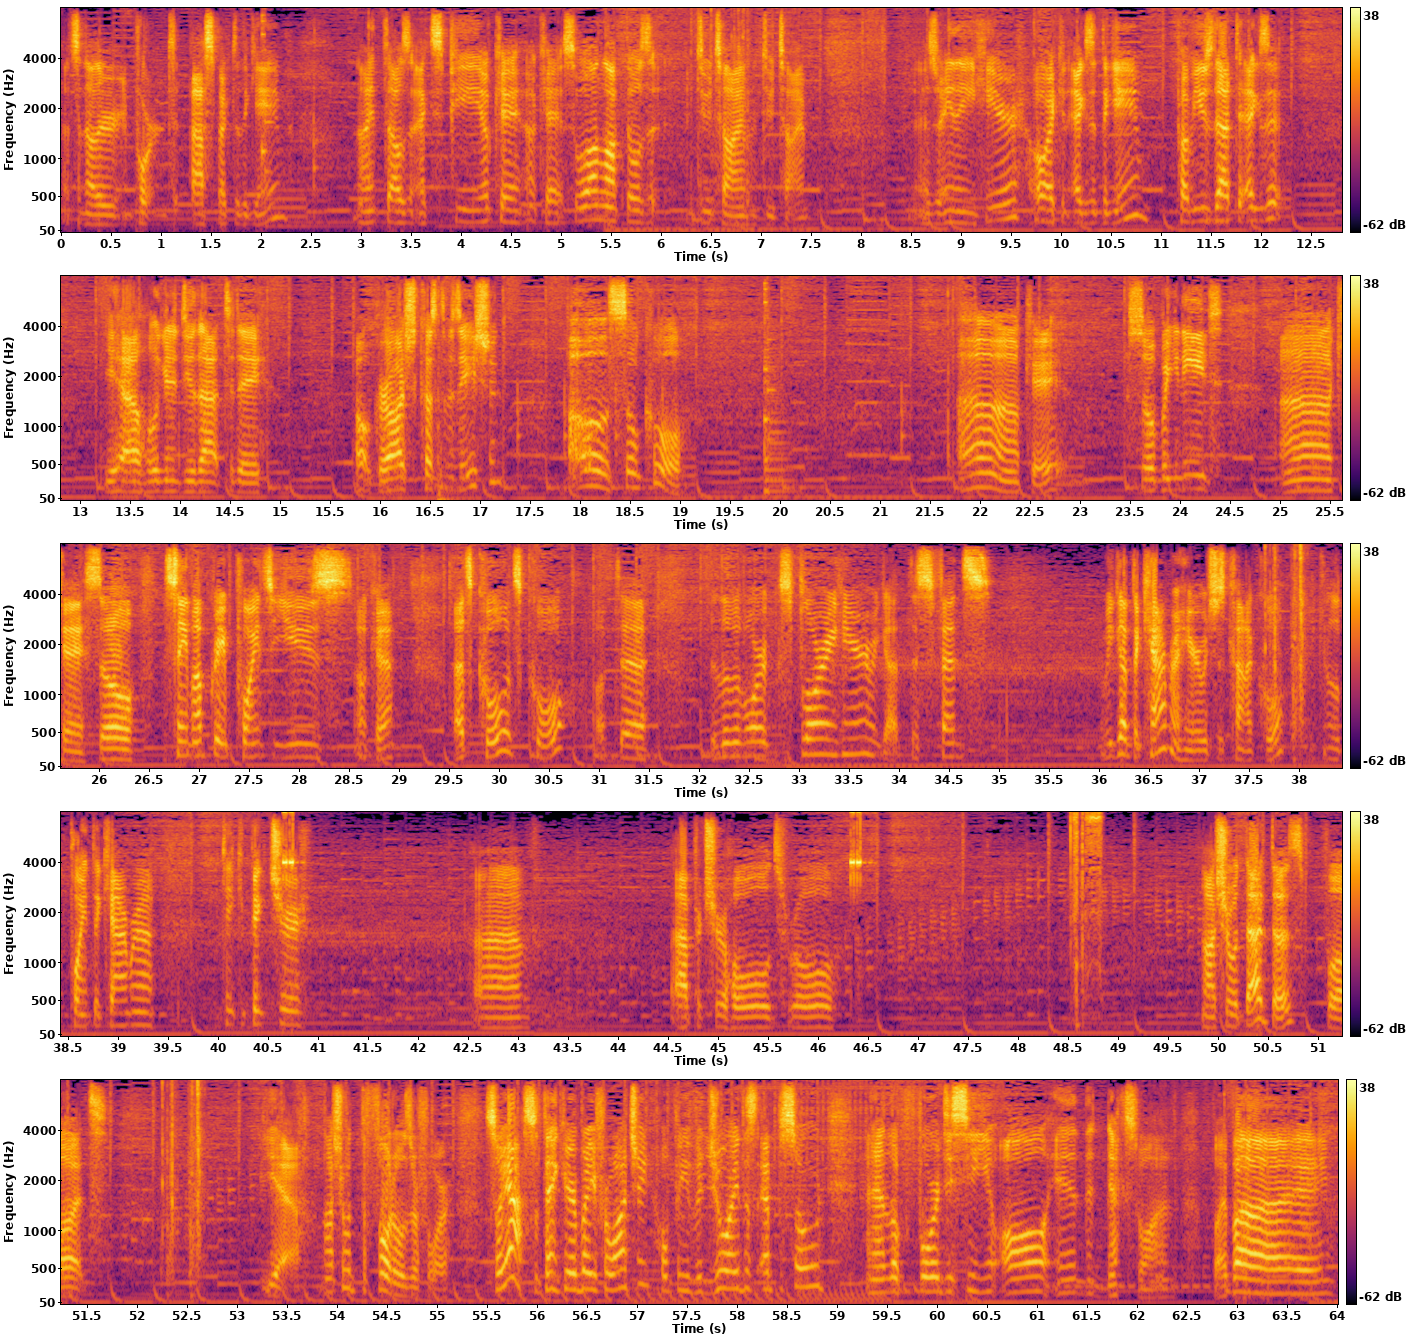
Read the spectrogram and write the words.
That's another important aspect of the game. 9,000 XP. Okay, okay. So we'll unlock those due time. Due time. Is there anything here? Oh, I can exit the game. Probably use that to exit. Yeah, we're gonna do that today. Oh, garage customization? Oh, so cool. Ah, okay. So, but you need... Uh, okay, so same upgrade points you use... Okay. That's cool, it's cool. Have to a little bit more exploring here. We got this fence. We got the camera here, which is kind of cool. You can point the camera, take a picture. Um, aperture hold roll not sure what that does but yeah. Not sure what the photos are for. So yeah. So thank you everybody for watching. Hopefully you've enjoyed this episode and I look forward to seeing you all in the next one. Bye bye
